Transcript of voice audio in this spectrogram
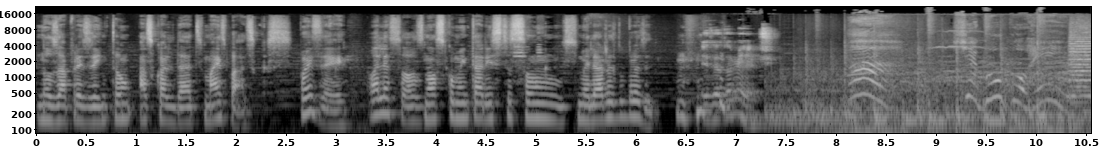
nos apresentam as qualidades mais básicas. Pois é, olha só, os nossos comentaristas são os melhores do Brasil. Exatamente. Chegou o correio.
